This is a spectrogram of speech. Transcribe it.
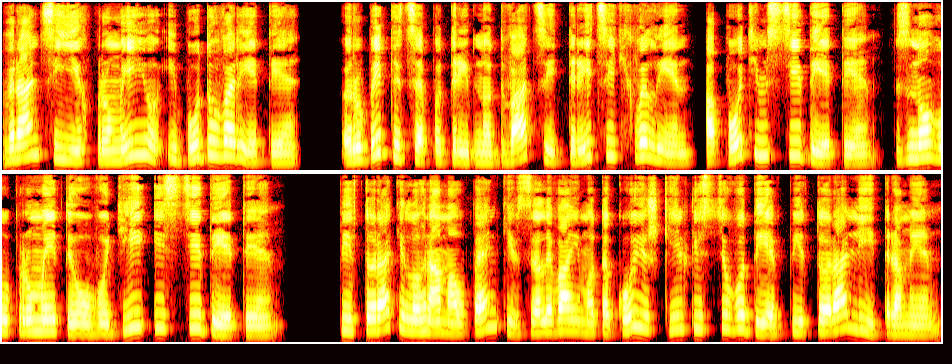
Вранці їх промию і буду варити. Робити це потрібно 20-30 хвилин, а потім стідити. Знову промити у воді і стідити. Півтора кілограма опеньків заливаємо такою ж кількістю води півтора літрами.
